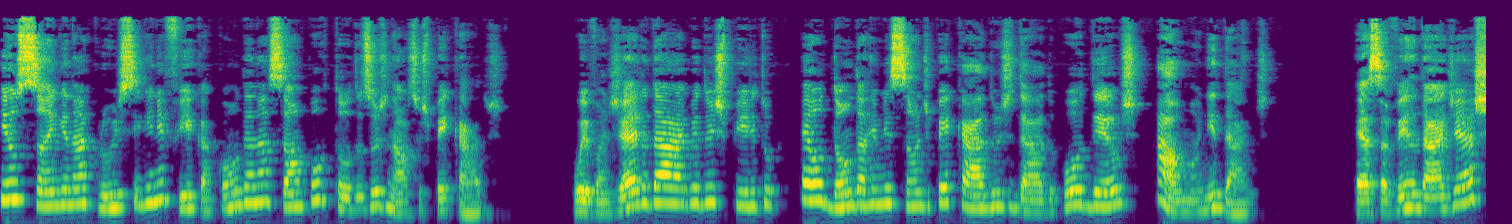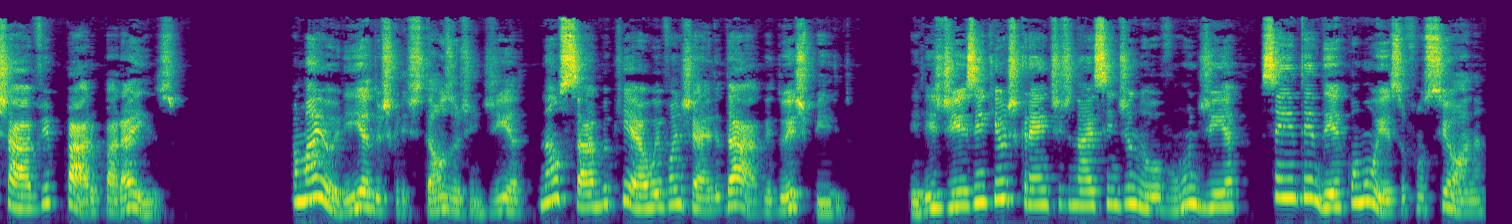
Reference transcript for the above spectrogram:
e o sangue na cruz significa a condenação por todos os nossos pecados. O Evangelho da Água e do Espírito é o dom da remissão de pecados dado por Deus à humanidade. Essa verdade é a chave para o paraíso. A maioria dos cristãos hoje em dia não sabe o que é o Evangelho da Água e do Espírito. Eles dizem que os crentes nascem de novo um dia sem entender como isso funciona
